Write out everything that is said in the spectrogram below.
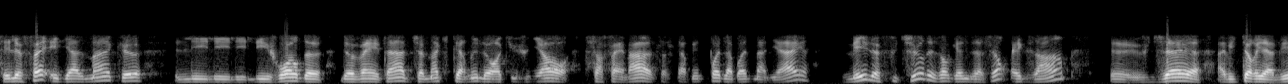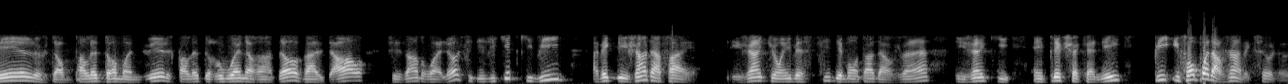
C'est le fait également que les, les, les joueurs de, de 20 ans, habituellement, qui terminent le hockey junior, ça fait mal, ça se termine pas de la bonne manière. Mais le futur des organisations, exemple, euh, je disais à Victoriaville, je parlais de Drummondville, je parlais de Rouen-Noranda, Val-d'Or, ces endroits-là, c'est des équipes qui vivent avec des gens d'affaires, des gens qui ont investi des montants d'argent, des gens qui impliquent chaque année puis ils font pas d'argent avec ça. Là.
